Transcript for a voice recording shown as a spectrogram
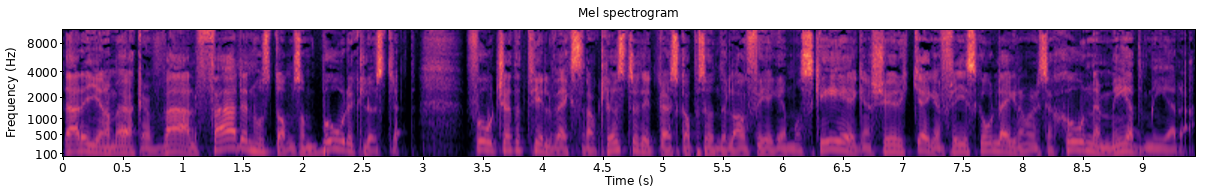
Därigenom ökar välfärden hos de som bor i klustret. Fortsätter tillväxten av klustret ytterligare skapas underlag för egen moské, egen kyrka, egen friskola, egna organisationer med mera.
